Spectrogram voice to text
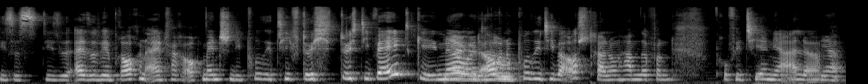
Dieses, diese, also wir brauchen einfach auch Menschen, die positiv durch, durch die Welt gehen, ne? Ja, genau. Und auch eine positive Ausstrahlung haben. Davon profitieren ja alle. Ja,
